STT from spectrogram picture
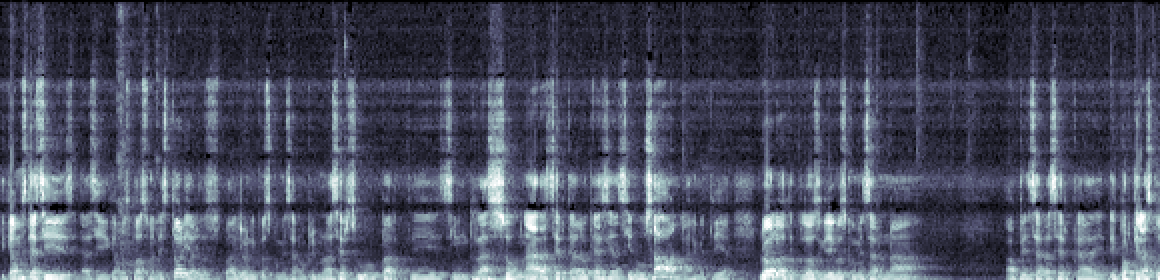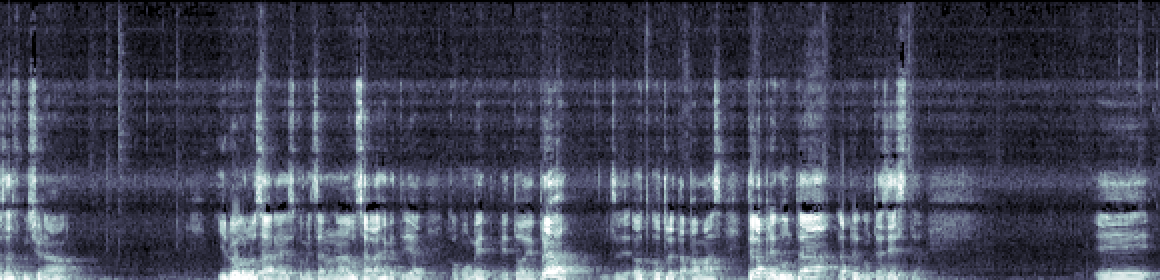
digamos que así, es, así digamos, pasó en la historia. Los babilónicos comenzaron primero a hacer su parte sin razonar acerca de lo que hacían, sino usaban la geometría. Luego los, los griegos comenzaron a, a pensar acerca de, de, por qué las cosas funcionaban. Y luego los árabes comenzaron a usar la geometría como método de prueba. Entonces, otra etapa más. Entonces la pregunta, la pregunta es esta. Eh,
